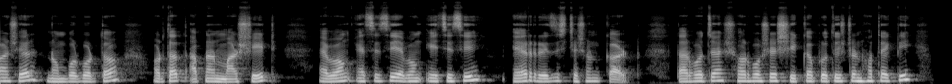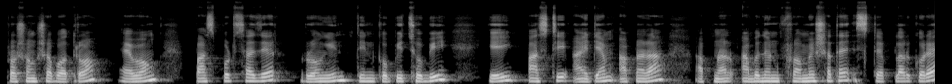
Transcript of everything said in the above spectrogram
পাশের নম্বরপত্র, অর্থাৎ আপনার মার্কশিট এবং এসএসসি এবং এইচএসসি এর রেজিস্ট্রেশন কার্ড তারপর হচ্ছে সর্বশেষ শিক্ষা প্রতিষ্ঠান হতে একটি প্রশংসাপত্র এবং পাসপোর্ট সাইজের রঙিন তিন কপি ছবি। এই পাঁচটি আইটেম আপনারা আপনার আবেদন ফর্মের সাথে স্টেপলার করে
